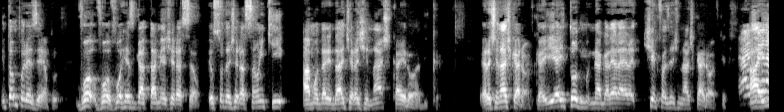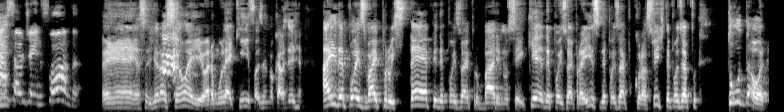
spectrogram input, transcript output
Então, por exemplo, vou, vou, vou resgatar minha geração. Eu sou da geração em que a modalidade era ginástica aeróbica. Era ginástica aeróbica. E aí todo mundo, a galera era, tinha que fazer ginástica aeróbica. A aí, geração Jane Fonda? É, essa geração aí. Eu era molequinho fazendo meu karatê. Aí depois vai pro step, depois vai pro bar e não sei o quê, depois vai para isso, depois vai pro crossfit, depois vai pro... Toda hora.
